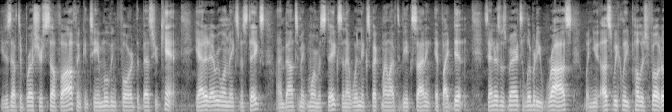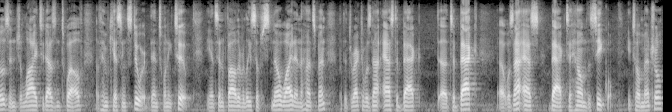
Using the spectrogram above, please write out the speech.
You just have to brush yourself off and continue moving forward the best you can. He added, Everyone makes mistakes. I'm bound to make more mistakes, and I wouldn't expect my life to be exciting if I didn't. Sanders was married to Liberty Ross when Us Weekly published photos in July 2012 of him kissing Stewart, then 22. The incident followed the release of Snow White and the Huntsman, but the director was not asked to back uh, to back uh, was not asked back to helm the sequel. He told Metro,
